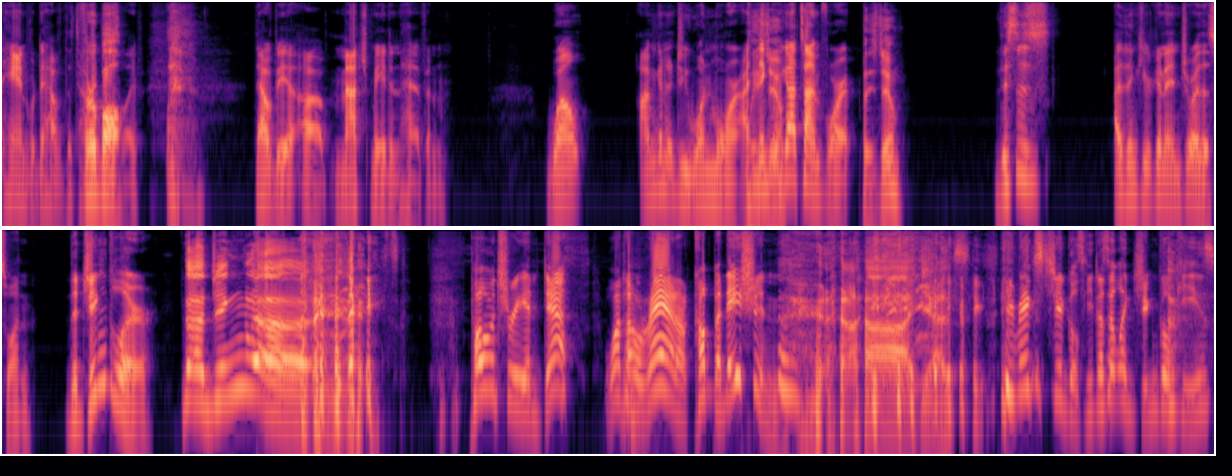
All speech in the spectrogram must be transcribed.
hand would have the time Throw of his ball. life. that would be a, a match made in heaven. Well, I'm gonna do one more. I think do. we got time for it. Please do. This is. I think you're gonna enjoy this one. The Jingler. The jingler. Poetry and death. What a rare combination. ah, yes. he makes jingles. He doesn't like jingle keys.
